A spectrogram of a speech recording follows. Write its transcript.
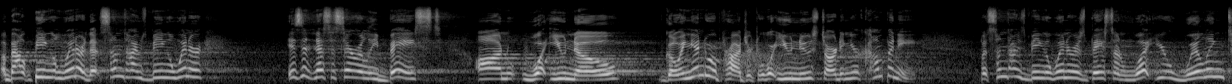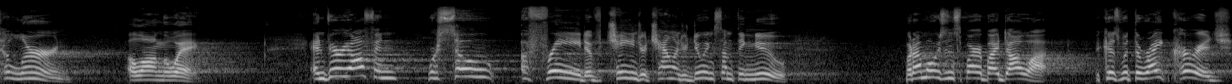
about being a winner, that sometimes being a winner isn't necessarily based on what you know going into a project or what you knew starting your company. But sometimes being a winner is based on what you're willing to learn along the way. And very often, we're so afraid of change or challenge or doing something new. But I'm always inspired by Dawat because with the right courage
